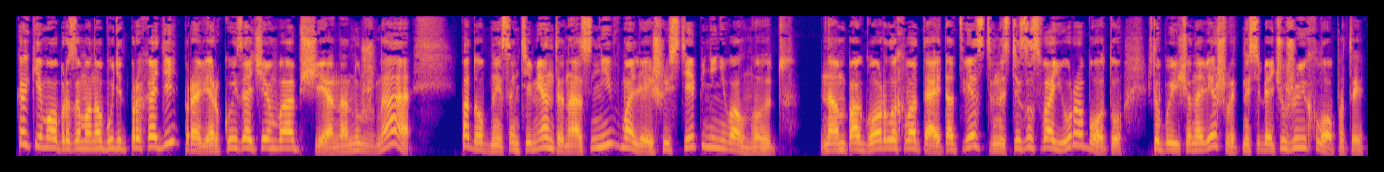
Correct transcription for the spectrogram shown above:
Каким образом оно будет проходить проверку и зачем вообще она нужна? Подобные сантименты нас ни в малейшей степени не волнуют. Нам по горло хватает ответственности за свою работу, чтобы еще навешивать на себя чужие хлопоты.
